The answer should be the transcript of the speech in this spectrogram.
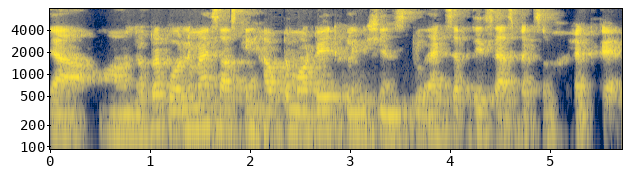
Yeah, uh, Dr. Purnima is asking how to motivate clinicians to accept these aspects of healthcare.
